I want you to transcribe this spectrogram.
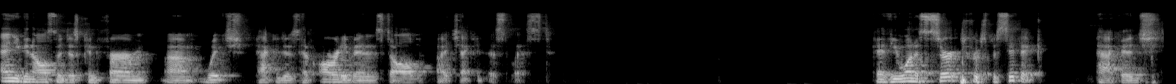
and you can also just confirm um, which packages have already been installed by checking this list. Okay, if you want to search for a specific package,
